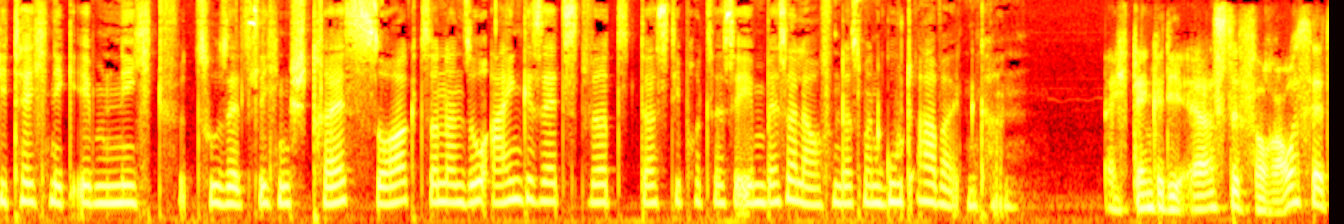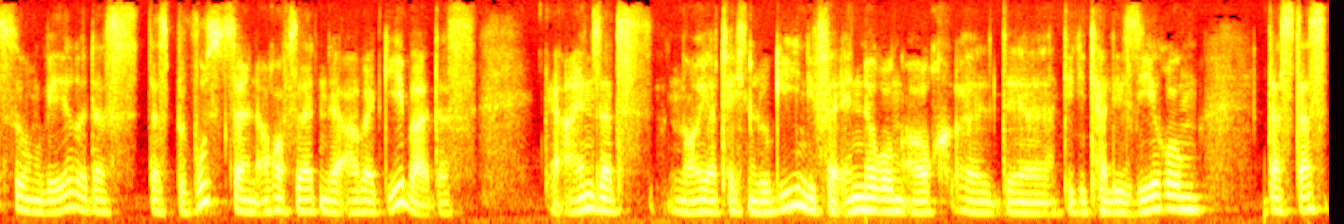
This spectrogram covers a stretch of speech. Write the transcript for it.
die Technik eben nicht für zusätzlichen Stress sorgt, sondern so eingesetzt wird, dass die Prozesse eben besser laufen, dass man gut arbeiten kann? Ich denke, die erste Voraussetzung wäre, dass das Bewusstsein auch auf Seiten der Arbeitgeber, dass der Einsatz neuer Technologien, die Veränderung auch äh, der Digitalisierung, dass das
